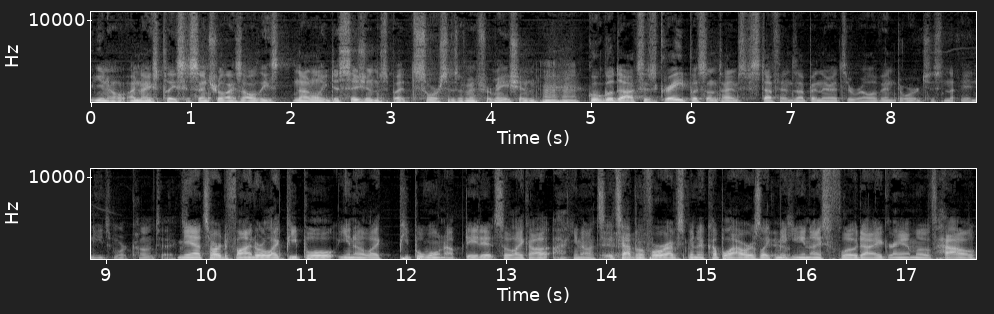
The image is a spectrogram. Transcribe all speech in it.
you know, a nice place to centralize all these not only decisions but sources of information. Mm-hmm. Google Docs is great, but sometimes stuff ends up in there that's irrelevant or just n- it needs more context. Yeah, it's hard to find, or like people, you know, like people won't update it. So like, I, you know, it's it's happened before. I've spent a couple hours like making a nice flow diagram of how,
